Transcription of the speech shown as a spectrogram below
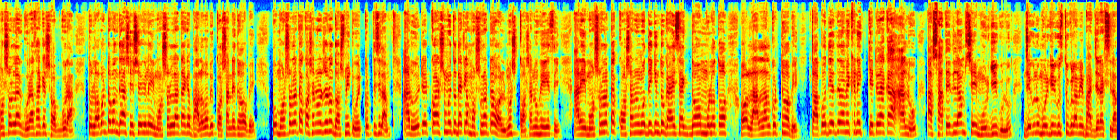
মশলার গুঁড়া থাকে সব গুঁড়া। তো লবণ টবণ দেওয়া শেষ হয়ে গেলে এই মশলাটাকে ভালোভাবে কষান নিতে হবে। ও মশলাটা কষানোর জন্য দশ মিনিট ওয়েট করতেছিলাম। আর ওয়েট ওয়েট করার সময় তো দেখলাম মশলাটা অলমোস্ট কষানো হয়ে গেছে। আর এই মশলাটা কষানোর মধ্যে কিন্তু গাইস একদম মূলত লাল লাল করতে হবে। তারপর দিয়ে দিলাম এখানে কেটে রাখা আলু আর সাথে দিলাম সেই মুরগিগুলো, যেগুলো মুরগির গুস্তুগুলো আমি ভাজ্যে রাখছিলাম।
